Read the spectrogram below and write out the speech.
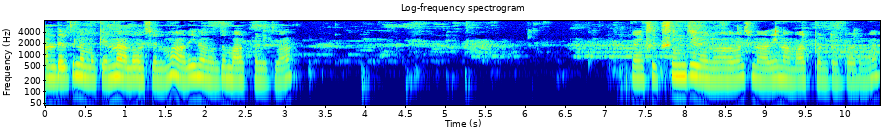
அந்த இடத்துல நமக்கு என்ன அலவன்ஸ் வேணுமோ அதையும் நம்ம வந்து மார்க் பண்ணிக்கலாம். எனக்கு சிக்ஸ் இன்ச்சு வேணும். அலவன்ஸ் நான் அதையும் நான் மார்க் பண்ணுறேன் பாருங்கள்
